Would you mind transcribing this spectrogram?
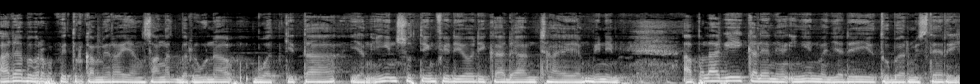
Ada beberapa fitur kamera yang sangat berguna buat kita yang ingin syuting video di keadaan cahaya yang minim. Apalagi kalian yang ingin menjadi YouTuber misteri.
